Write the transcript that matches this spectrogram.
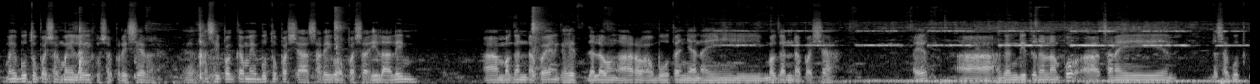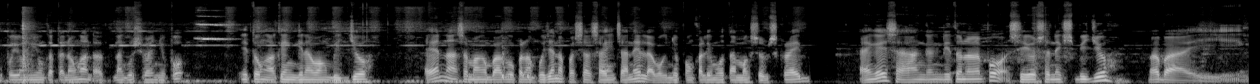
may buto pa siya mailagay ko sa freezer. Eh, kasi pagka may buto pa siya sariwa pa sa ilalim. Ah, maganda pa yan kahit dalawang araw abutan yan ay maganda pa siya. Ayun ah, hanggang dito na lang po. At sana'y nasagot ko po yung, yung katanungan at nagustuhan nyo po itong aking ginawang video. Ayan ah, sa mga bago pa lang po dyan na pasyal sa aking channel huwag nyo pong kalimutan mag subscribe ayan guys ah, hanggang dito na lang po. See you sa next video. Bye bye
